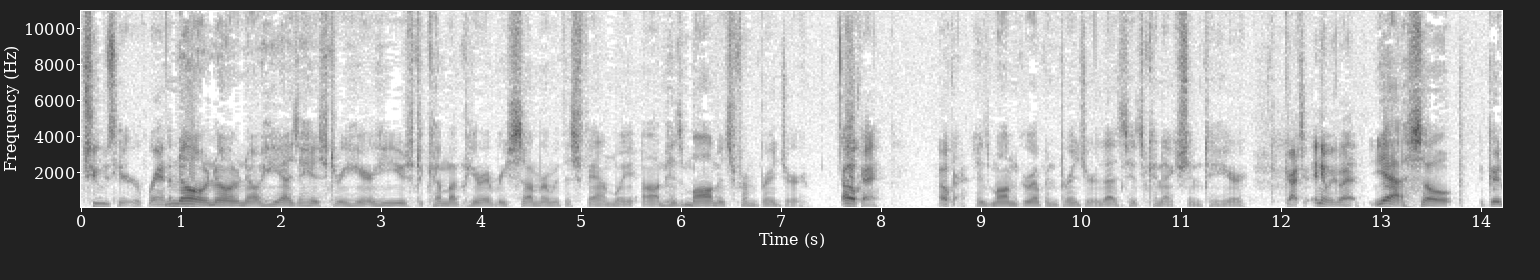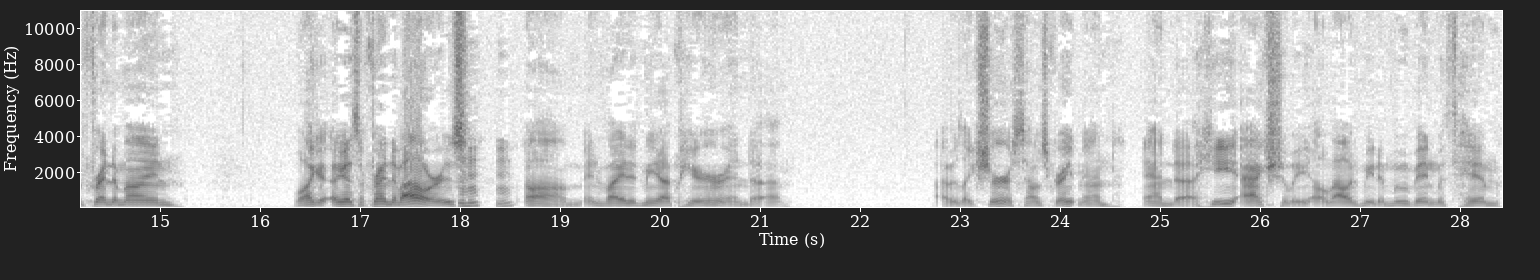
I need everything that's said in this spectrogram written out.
choose here randomly? No, no, no. He has a history here. He used to come up here every summer with his family. Um, his mom is from Bridger. Oh, okay, okay, His mom grew up in Bridger. That's his connection to here. gotcha. Anyway, go ahead. Yeah, so a good friend of mine, well, I guess a friend of ours, Mm-hmm. um, invited me up here, and uh, I was like, sure, sounds great, man. And uh, he actually allowed me to move in with him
